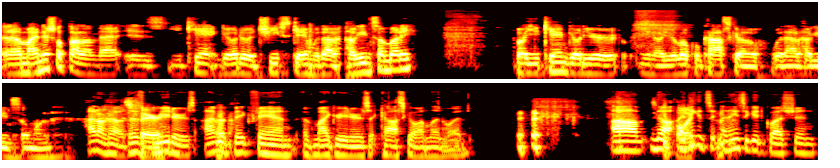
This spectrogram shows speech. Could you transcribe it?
Uh, my initial thought on that is you can't go to a Chiefs game without hugging somebody but you can go to your you know your local Costco without hugging someone. I don't know. That's Those fair. greeters. I'm a big fan of my greeters at Costco on Linwood. um, no, I think it's I think it's a good question,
